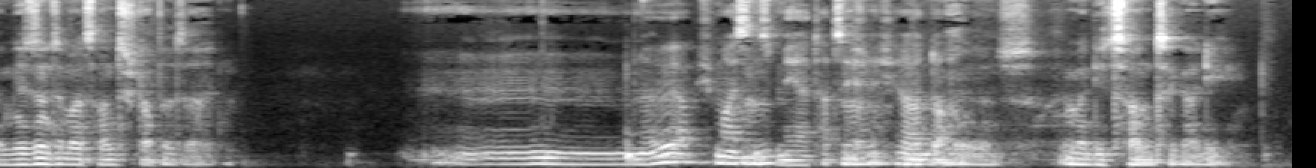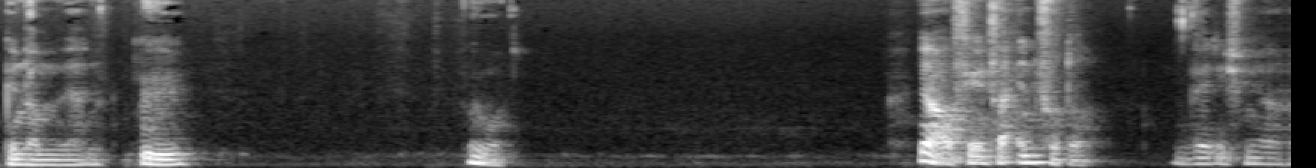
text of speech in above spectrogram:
Bei mir sind es immer 20 Doppelseiten. Mm, Nö, habe ich meistens mehr tatsächlich. Ja, doch. Das sind immer die 20er, die genommen werden. Mhm. Jo. Ja, auf jeden Fall Endfoto. Werde ich mir.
